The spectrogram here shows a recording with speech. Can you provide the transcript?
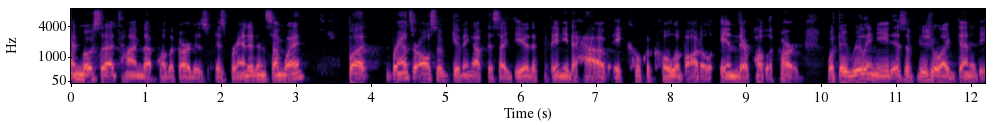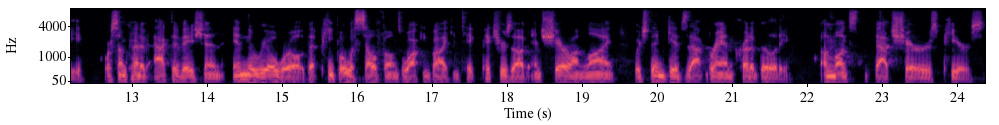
And most of that time that public art is is branded in some way. But brands are also giving up this idea that they need to have a Coca Cola bottle in their public art. What they really need is a visual identity or some kind of activation in the real world that people with cell phones walking by can take pictures of and share online, which then gives that brand credibility amongst that sharer's peers.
